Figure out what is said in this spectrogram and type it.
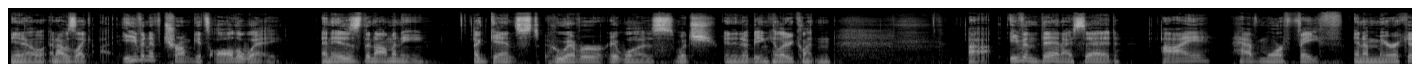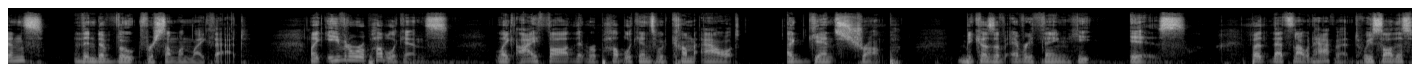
you know? And I was like even if Trump gets all the way and is the nominee against whoever it was, which ended up being Hillary Clinton, uh, even then I said, I have more faith in Americans than to vote for someone like that. Like, even Republicans, like, I thought that Republicans would come out against Trump because of everything he is. But that's not what happened. We saw this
